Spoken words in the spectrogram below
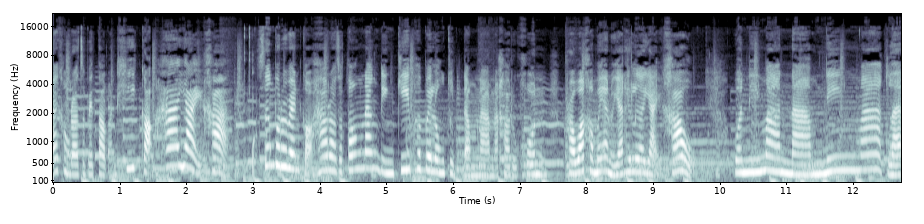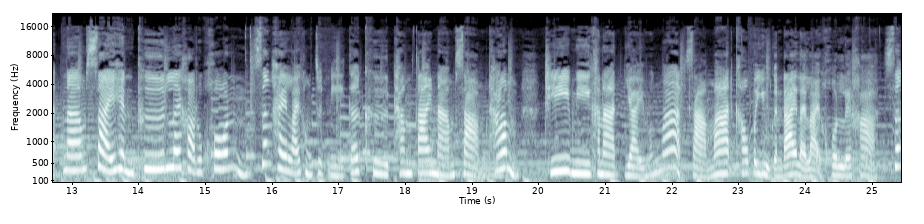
ไปของเราจะไปต่อกันที่เกาะ 5 ใหญ่ค่ะ ซึ่งบริเวณเกาะ 5 เราจะต้องนั่งดิงกี้เพื่อไปลงจุดดำน้ำนะคะทุกคน เพราะว่าเขาไม่อนุญาตให้เรือใหญ่เข้า วันนี้มาน้ำนิ่งมากและน้ำใสเห็นพื้นเลยค่ะทุกคน ซึ่งไฮไลท์ของจุดนี้ก็คือถ้ำใต้น้ำสามถ้ำที่มีขนาดใหญ่มากๆ สามารถเข้าไปอยู่กันได้หลาย ๆ คนเลยค่ะ ซึ่ง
